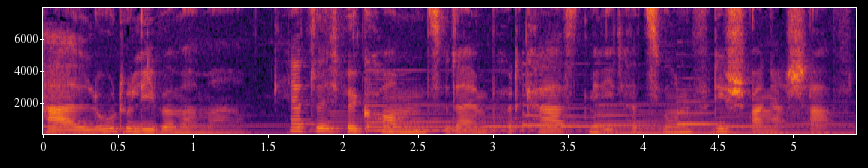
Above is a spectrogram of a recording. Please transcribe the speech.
Hallo, du liebe Mama. Herzlich willkommen zu deinem Podcast Meditation für die Schwangerschaft.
